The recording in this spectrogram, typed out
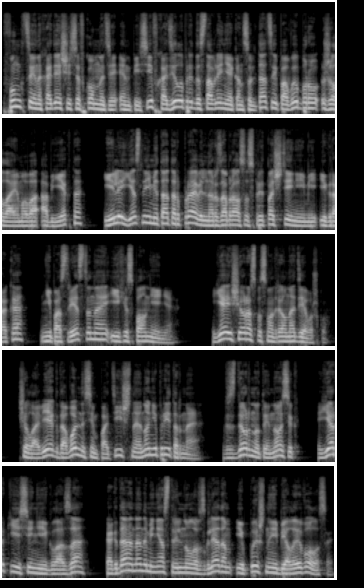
В функции, находящейся в комнате NPC, входило предоставление консультаций по выбору желаемого объекта или, если имитатор правильно разобрался с предпочтениями игрока, непосредственное их исполнение. Я еще раз посмотрел на девушку. Человек довольно симпатичная, но не приторная. Вздернутый носик, яркие синие глаза, когда она на меня стрельнула взглядом и пышные белые волосы.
